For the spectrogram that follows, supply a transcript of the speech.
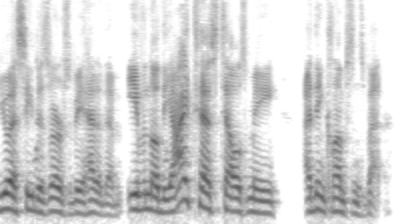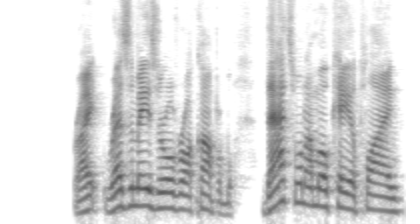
USC deserves to be ahead of them, even though the eye test tells me I think Clemson's better. Right? Resumes are overall comparable. That's when I'm okay applying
